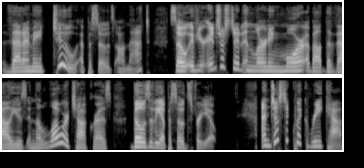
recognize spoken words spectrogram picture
that I made two episodes on that. So, if you're interested in learning more about the values in the lower chakras, those are the episodes for you. And just a quick recap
